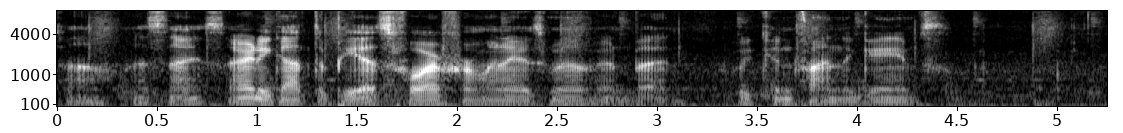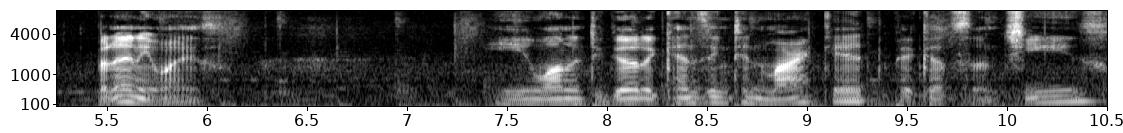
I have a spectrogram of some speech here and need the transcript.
so that's nice. I already got the PS4 from when I was moving, but we couldn't find the games. But anyways. He wanted to go to Kensington Market, pick up some cheese,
